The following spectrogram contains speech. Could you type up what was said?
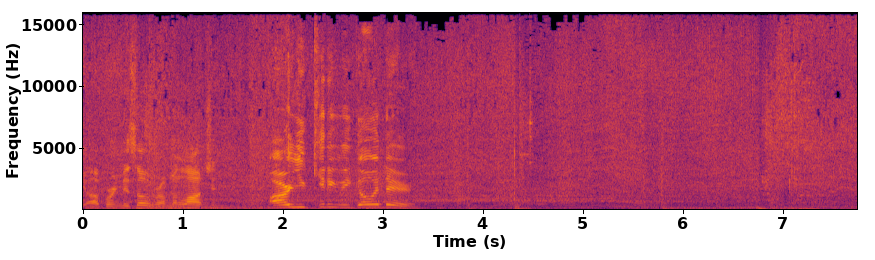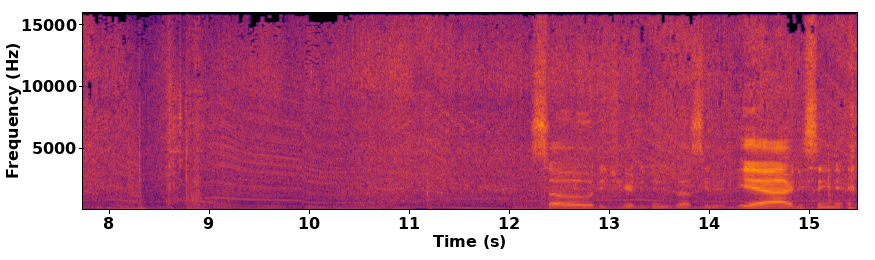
Y'all bring this over, I'm gonna launch it. Are you kidding me? Go in there. So, did you hear the news about Cedar? Yeah, I already seen it.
